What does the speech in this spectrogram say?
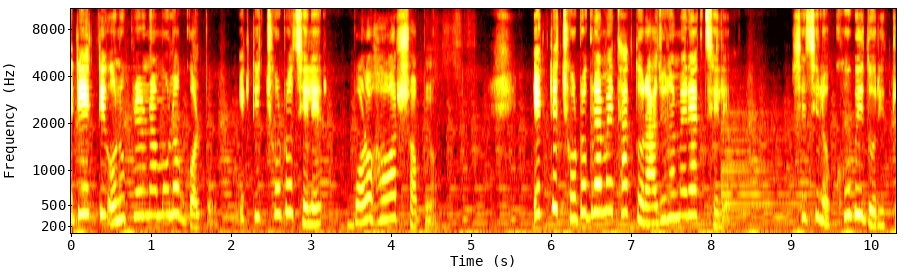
এটি একটি অনুপ্রেরণামূলক গল্প, একটি ছোট ছেলের বড় হওয়ার স্বপ্ন। একটি ছোট গ্রামে থাকতো রাজু নামের এক ছেলে। সে ছিল খুবই দরিদ্র,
